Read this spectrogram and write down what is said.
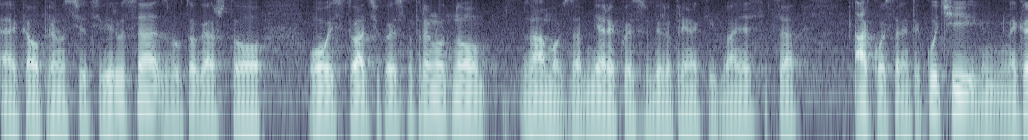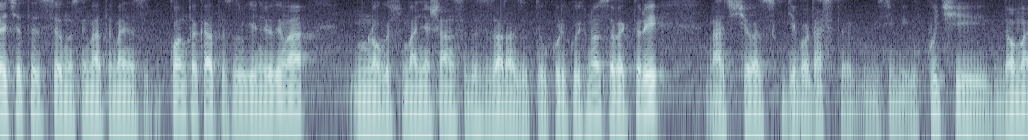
E, kao prenosioci virusa, zbog toga što u ovoj situaciji u kojoj smo trenutno, znamo za mjere koje su bile prije nekih dva mjeseca, ako ostanete kući, ne krećete se, odnosno imate manje kontakata s drugim ljudima, mnogo su manje šanse da se zarazite ukoliko ih nose vektori, naći će vas gdje god da ste, mislim i u kući, doma,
